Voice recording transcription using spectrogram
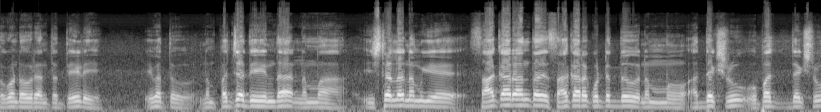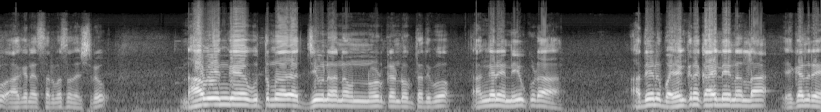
ತೊಗೊಂಡೋಗ್ರಿ ಅಂತಂತೇಳಿ ಇವತ್ತು ನಮ್ಮ ಪಂಚಾಯತಿಯಿಂದ ನಮ್ಮ, ಇಷ್ಟೆಲ್ಲ ನಮಗೆ ಸಹಕಾರ ಅಂತ ಸಹಕಾರ ಕೊಟ್ಟಿದ್ದು ನಮ್ಮ ಅಧ್ಯಕ್ಷರು, ಉಪಾಧ್ಯಕ್ಷರು ಹಾಗೆಯೇ ಸರ್ವ ಸದಸ್ಯರು ನಾವು ಹೆಂಗೆ ಉತ್ತಮ ಜೀವನ ನಾವು ನೋಡ್ಕೊಂಡು ಹೋಗ್ತಾ ಇದೀವೋ, ಹಂಗನೇ ನೀವು ಕೂಡ ಅದೇನು ಭಯಂಕರ ಕಾಯಿಲೆ ಏನಲ್ಲ. ಯಾಕಂದರೆ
